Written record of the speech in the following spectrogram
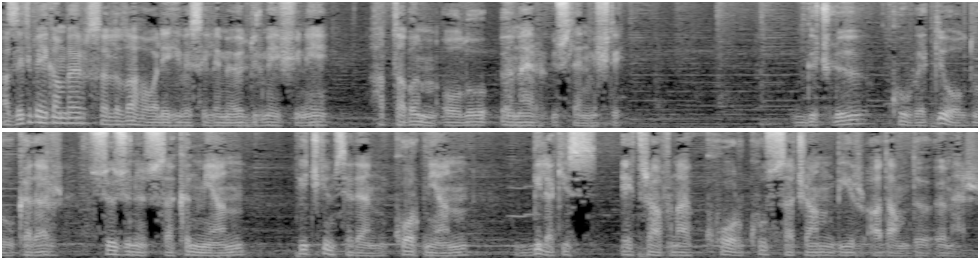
Hz. Peygamber sallallahu aleyhi ve sellemi öldürme işini Hattab'ın oğlu Ömer üstlenmişti. Güçlü, kuvvetli olduğu kadar sözünü sakınmayan, hiç kimseden korkmayan, bilakis etrafına korku saçan bir adamdı Ömer.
